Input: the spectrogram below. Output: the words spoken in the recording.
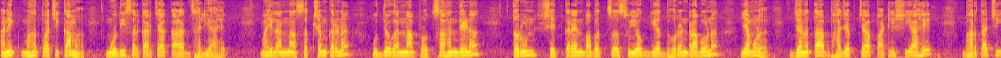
अनेक महत्त्वाची कामं मोदी सरकारच्या काळात झाली आहेत. महिलांना सक्षम करणं उद्योगांना प्रोत्साहन देणं तरुण शेतकऱ्यांबाबतचं सुयोग्य धोरण राबवणं यामुळं जनता भाजपच्या पाठीशी आहे. भारताची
